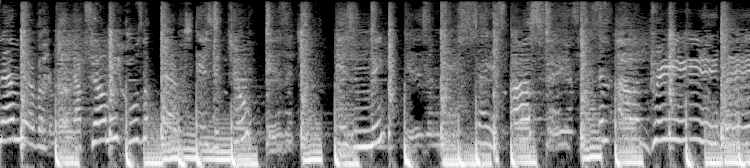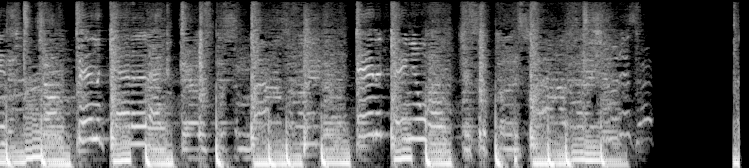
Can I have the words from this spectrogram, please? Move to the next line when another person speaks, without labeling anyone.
looking. Now tell me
